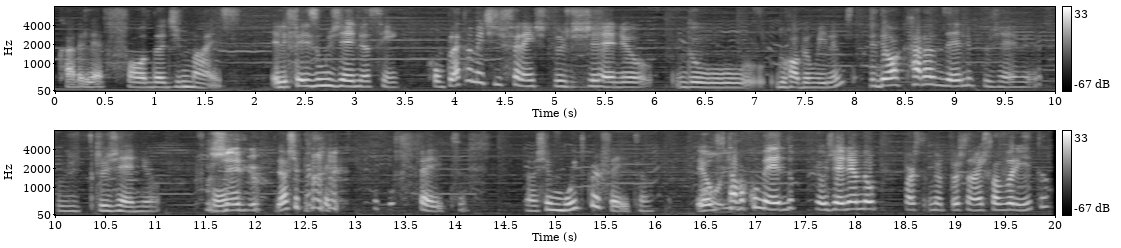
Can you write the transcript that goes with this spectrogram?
O cara, ele é foda demais. Ele fez um gênio, assim, completamente diferente do gênio do, do Robin Williams. Ele deu a cara dele pro gênio. Pro gênio. O Pô, gêmeo. Eu achei perfeito. perfeito. Eu achei muito perfeito. Eu Oh, e- tava com medo, porque o gênio é meu, meu personagem favorito.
